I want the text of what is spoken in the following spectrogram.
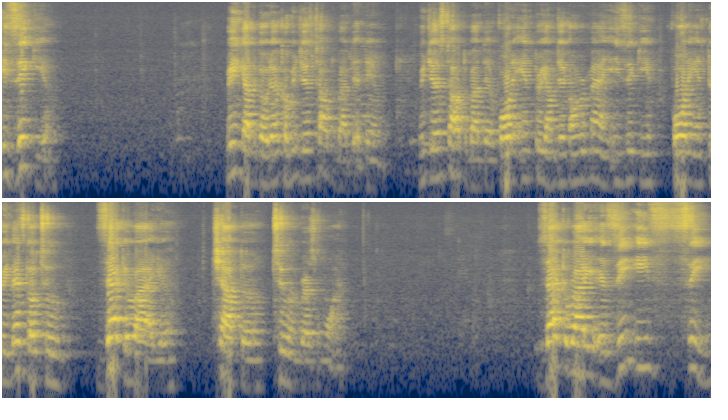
Ezekiel we ain't got to go there because we just talked about that then. We just talked about that. 40 and 3. I'm just going to remind you. Ezekiel 40 and 3. Let's go to Zechariah chapter 2 and verse 1. Zechariah is Z-E-C-H-A-R-I-A-H.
